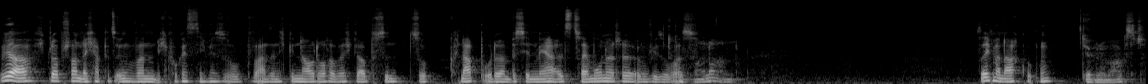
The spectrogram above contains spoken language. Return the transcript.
Ja, ich glaube schon. Ich habe jetzt irgendwann, ich gucke jetzt nicht mehr so wahnsinnig genau drauf, aber ich glaube, es sind so knapp oder ein bisschen mehr als zwei Monate, irgendwie sowas. Guck mal an. Soll ich mal nachgucken? Ja, wenn du magst.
